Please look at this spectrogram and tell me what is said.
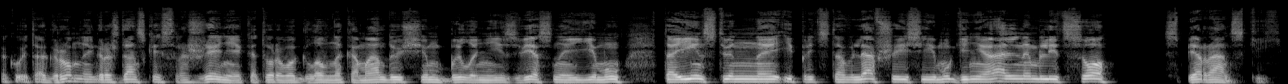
какое-то огромное гражданское сражение, которого главнокомандующим было неизвестное ему, таинственное и представлявшееся ему гениальным лицо Сперанский.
